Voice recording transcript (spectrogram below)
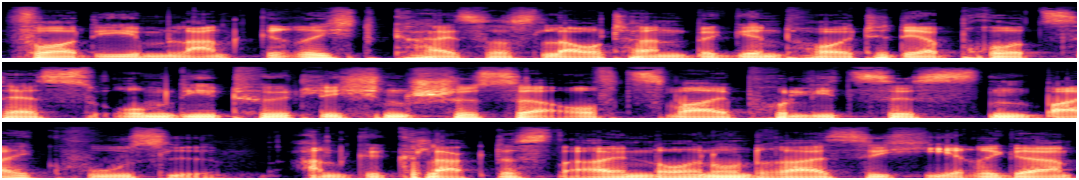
Vor dem Landgericht Kaiserslautern beginnt heute der Prozess um die tödlichen Schüsse auf zwei Polizisten bei Kusel. Angeklagt ist ein 39-Jähriger.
